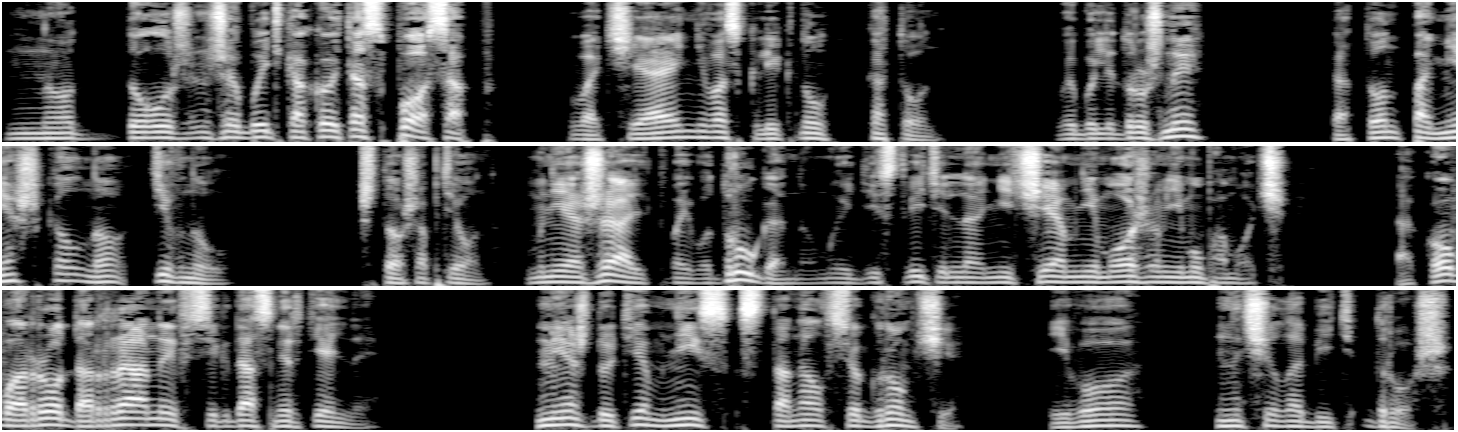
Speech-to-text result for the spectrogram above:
Но должен же быть какой-то способ, в отчаянии воскликнул Катон. Вы были дружны? Катон помешкал, но кивнул. Что ж, Аптеон, мне жаль твоего друга, но мы действительно ничем не можем ему помочь. Такого рода раны всегда смертельны. Между тем низ стонал все громче. Его начала бить дрожь.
